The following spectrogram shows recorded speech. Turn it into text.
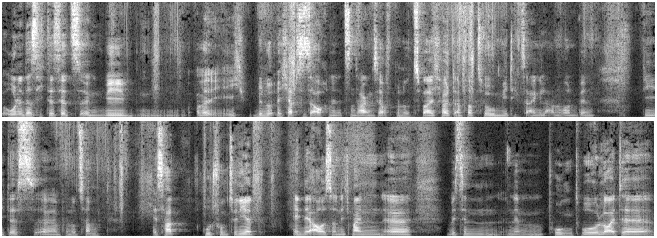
ohne dass ich das jetzt irgendwie, aber ich ich habe es jetzt auch in den letzten Tagen sehr oft benutzt, weil ich halt einfach zu Meetings eingeladen worden bin, die das äh, benutzt haben. Es hat gut funktioniert, Ende aus. Und ich meine, äh, wir sind in einem Punkt, wo Leute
